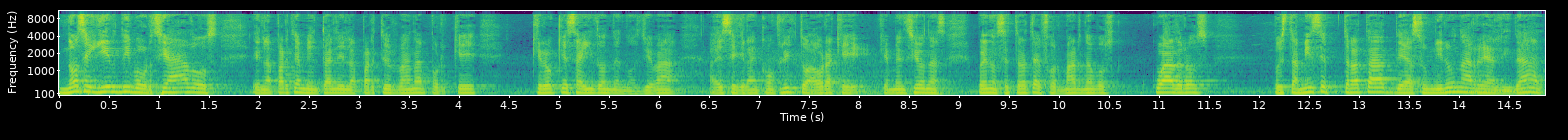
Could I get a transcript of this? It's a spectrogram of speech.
no seguir divorciados en la parte ambiental y la parte urbana porque creo que es ahí donde nos lleva a ese gran conflicto. Ahora que, que mencionas, bueno, se trata de formar nuevos cuadros, pues también se trata de asumir una realidad.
